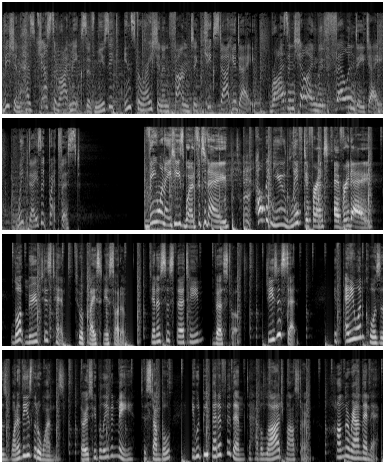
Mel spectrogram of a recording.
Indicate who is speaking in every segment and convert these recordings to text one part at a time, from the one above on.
Speaker 1: Vision has just the right mix of music, inspiration, and fun to kickstart your day. Rise and shine with Fel and DJ. Weekdays at breakfast.
Speaker 2: V180's word for today helping you live different every day.
Speaker 3: Lot moved his tent to a place near Sodom. Genesis 13, verse 12. Jesus said, If anyone causes one of these little ones, those who believe in me, to stumble, it would be better for them to have a large milestone hung around their neck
